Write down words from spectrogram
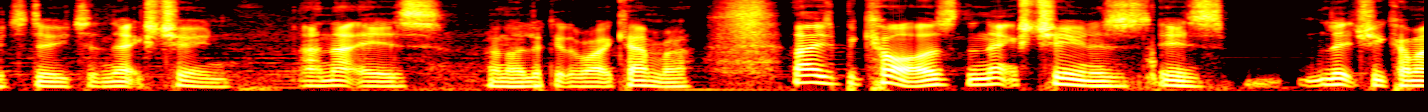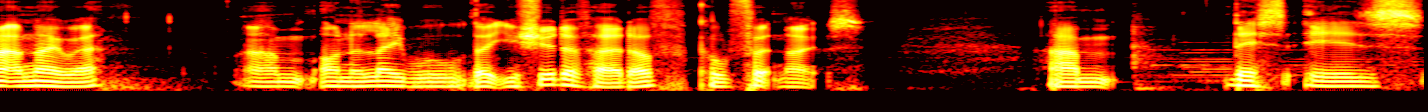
to do to the next tune, and that is and I look at the right camera. That is because the next tune is is literally come out of nowhere um, on a label that you should have heard of called Footnotes. Um, this is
